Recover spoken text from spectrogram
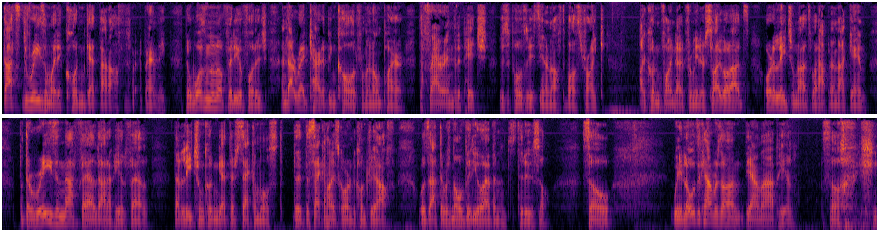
That's the reason why they couldn't get that off, apparently. There wasn't enough video footage, and that red card had been called from an umpire, the far end of the pitch, who supposedly had seen an off the ball strike. I couldn't find out from either Sligo lads or the Leitrim lads what happened in that game. But the reason that fell, that appeal fell, that Leitrim couldn't get their second most, the, the second highest score in the country off, was that there was no video evidence to do so. So we had loads of cameras on the Armagh appeal. So you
